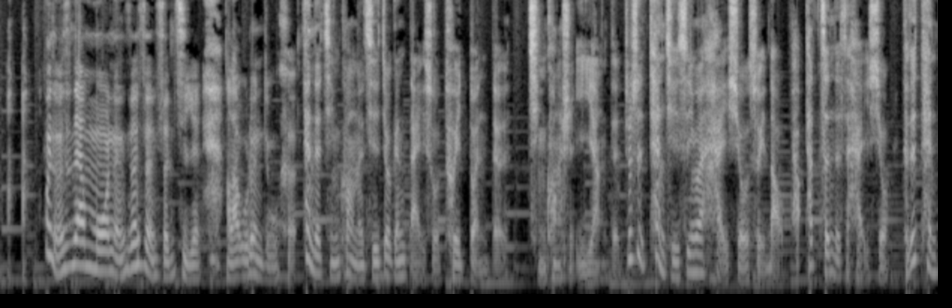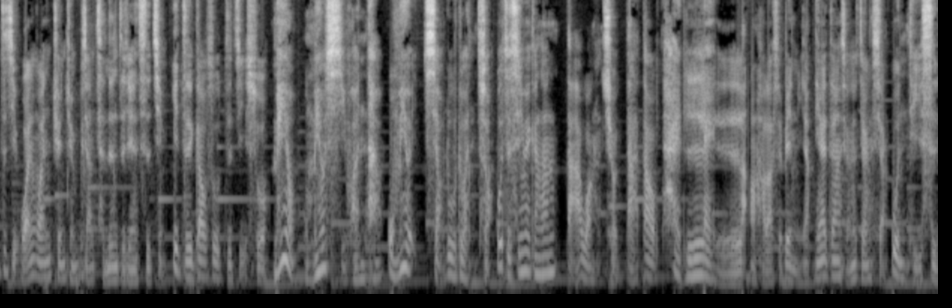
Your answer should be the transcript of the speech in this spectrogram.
为什么是这样摸呢？真的是很神奇耶。好啦，无论如何，Ten 的情况呢，其实就跟歹所推断的。情况是一样的，就是 Ten 其实是因为害羞所以落跑，他真的是害羞，可是 Ten 自己完完全全不想承认这件事情，一直告诉自己说没有，我没有喜欢他，我没有小鹿乱撞，我只是因为刚刚打网球打到太累了。哦，好了，随便你啊，你爱这样想就这样想。问题是，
